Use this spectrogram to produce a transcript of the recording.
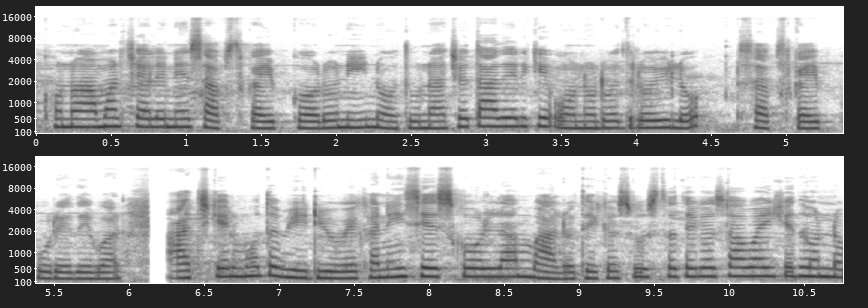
এখনও আমার চ্যানেলে সাবস্ক্রাইব করনি, নতুন আছো, তাদেরকে অনুরোধ রইল সাবস্ক্রাইব করে দেবার। আজকের মতো ভিডিও এখানেই শেষ করলাম। ভালো থেকে, সুস্থ থেকে, সবাইকে ধন্যবাদ।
